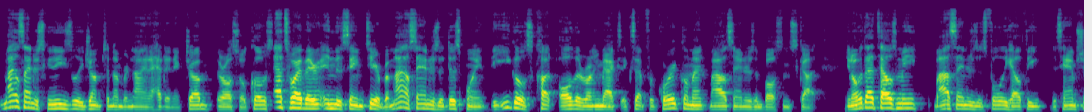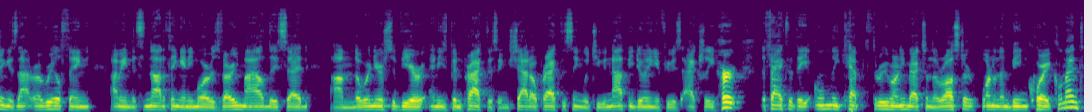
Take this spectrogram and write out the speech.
Miles Sanders can easily jump to number nine ahead of Nick Chubb. They're also close. That's why they're in the same tier. But Miles Sanders at this point, the Eagles cut all their running backs except for Corey Clement, Miles Sanders, and Boston Scott. You know what that tells me? Miles Sanders is fully healthy. This hamstring is not a real thing. I mean, it's not a thing anymore. It was very mild, they said, um, nowhere near severe, and he's been practicing, shadow practicing, which he would not be doing if he was actually hurt. The fact that they only kept three running backs on the roster, one of them being Corey Clement,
